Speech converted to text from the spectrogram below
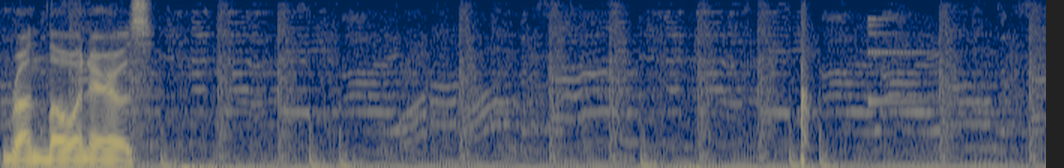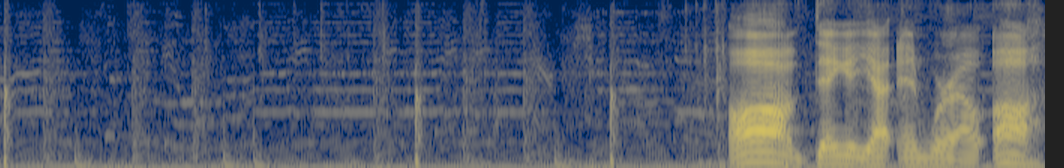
Run low on arrows. Oh, dang it, yeah, and we're out. Oh,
